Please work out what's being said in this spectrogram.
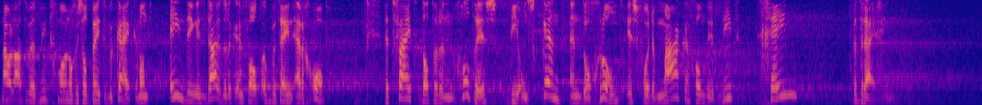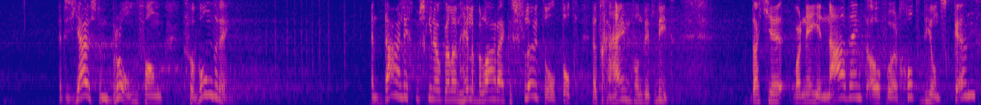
Nou, laten we het lied gewoon nog eens wat beter bekijken. Want één ding is duidelijk en valt ook meteen erg op. Het feit dat er een God is die ons kent en doorgrondt, is voor de maker van dit lied geen bedreiging. Het is juist een bron van verwondering. En daar ligt misschien ook wel een hele belangrijke sleutel tot het geheim van dit lied. Dat je, wanneer je nadenkt over God die ons kent,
